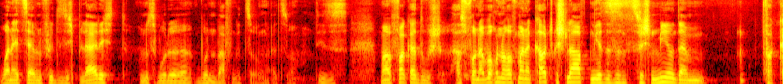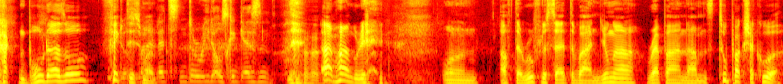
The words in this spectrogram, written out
187 fühlte sich beleidigt und es wurde, wurden Waffen gezogen. Also dieses Motherfucker, du hast vor einer Woche noch auf meiner Couch geschlafen und jetzt ist es zwischen mir und deinem verkackten Bruder so. Fick dich, meine Mann. letzten Doritos gegessen. I'm hungry. Und auf der Ruthless-Seite war ein junger Rapper namens Tupac Shakur,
